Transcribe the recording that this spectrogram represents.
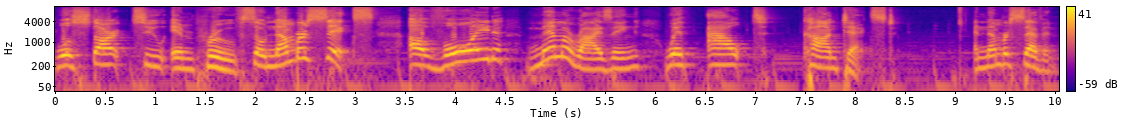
will start to improve. So, number six, avoid memorizing without context. And number seven,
